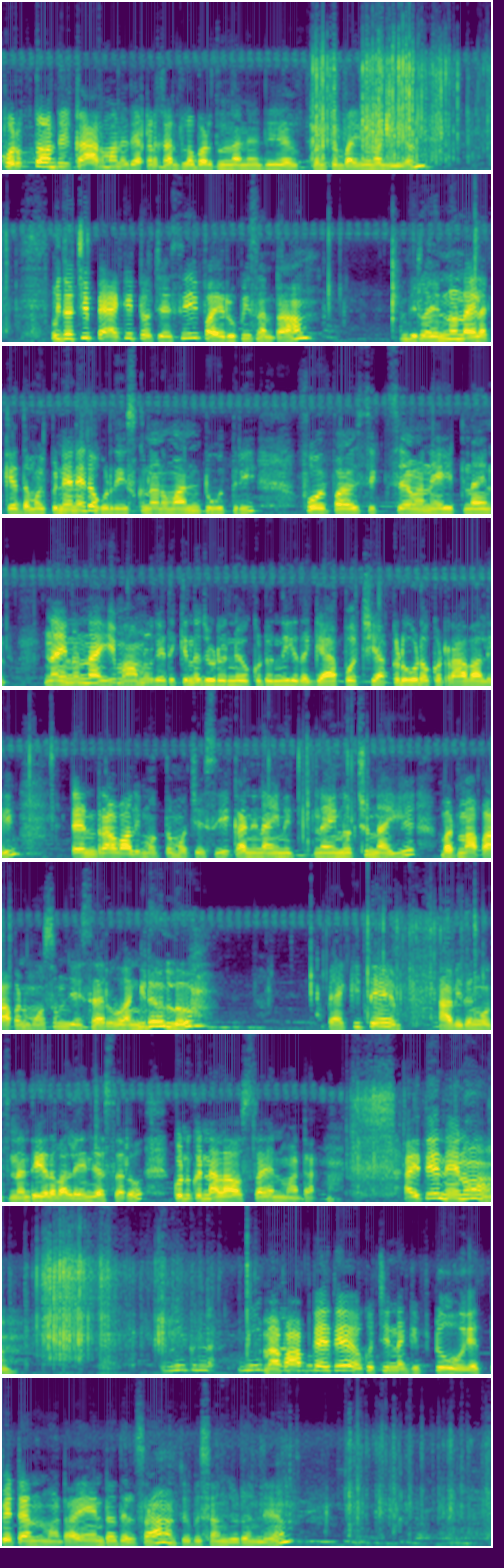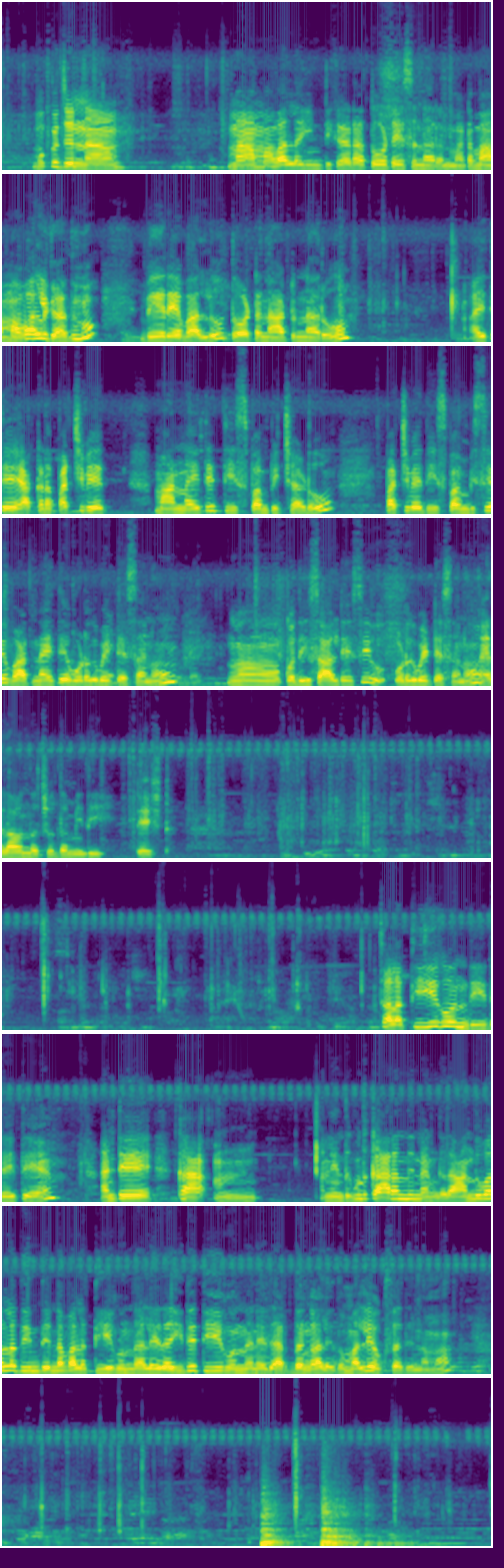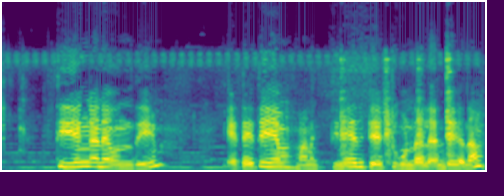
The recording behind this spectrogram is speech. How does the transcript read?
కొరుకుతూ ఉంటే కారం అనేది ఎక్కడ కంట్లో పడుతుంది అనేది కొంచెం భయంగా ఉంది. ఇది వచ్చి ప్యాకెట్ వచ్చేసి ఫైవ్ రూపీస్ అంట. దీంట్లో ఎన్ని ఉన్నాయి లెక్కేద్దాము. ఇప్పుడు నేనైతే ఒకటి తీసుకున్నాను. One two three four five six seven eight nine. Nine ఉన్నాయి. మామూలుగా అయితే కింద చూడండి ఒకటి ఉంది. ఇది గ్యాప్ వచ్చి అక్కడ కూడా ఒకటి రావాలి. టెన్ రావాలి మొత్తం వచ్చేసి కానీ నైన్ నైన్ వచ్చున్నాయి. బట్ మా పాపను మోసం చేశారు అంగిడోళ్ళు. ప్యాకెటే ఆ విధంగా వచ్చింది. అంతే కదా వాళ్ళు ఏం చేస్తారు? కొన్ని కొన్ని అలా వస్తాయన్నమాట. అయితే నేను మా పాపకి అయితే ఒక చిన్న గిఫ్ట్ ఎత్తిపెట్టాను అనమాట ఏంటో తెలుసా? చూపిస్తాను చూడండి. మొక్కజొన్న. మా అమ్మ వాళ్ళ ఇంటికాడ తోట వేస్తున్నారనమాట మా అమ్మ వాళ్ళు కాదు వేరే వాళ్ళు తోట నాటున్నారు. అయితే అక్కడ పచ్చివే మా అన్న అయితే తీసి పంపించాడు. పచ్చివే తీసి పంపిస్తే వాటిని అయితే ఉడకబెట్టేశాను కొద్దిగా సాల్ట్ వేసి ఉడకబెట్టేశాను. ఎలా ఉందో చూద్దాం ఇది టేస్ట్. చాలా తీయగా ఉంది ఇదైతే. అంటే కా నేను ఇంతకుముందు కారం తిన్నాను కదా అందువల్ల దీన్ని తినడం వల్ల తీయగుందా లేదా ఇదే తీయగుంది అనేది అర్థం కాలేదు. మళ్ళీ ఒకసారి తిన్నామా తీయంగానే ఉంది. ఎటైతే ఏం మనకి తినేది టేస్ట్గా ఉండాలి అంతే కదా?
